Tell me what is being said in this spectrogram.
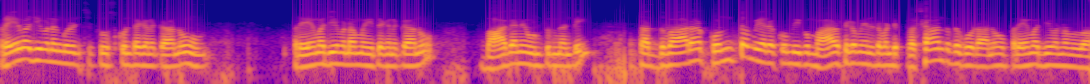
ప్రేమ జీవనం గురించి చూసుకుంటే కనుకను ప్రేమ జీవనం అయితే కనుకను బాగానే ఉంటుందండి. తద్వారా కొంత మేరకు మీకు మానసికమైనటువంటి ప్రశాంతత కూడాను ప్రేమ జీవనంలో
